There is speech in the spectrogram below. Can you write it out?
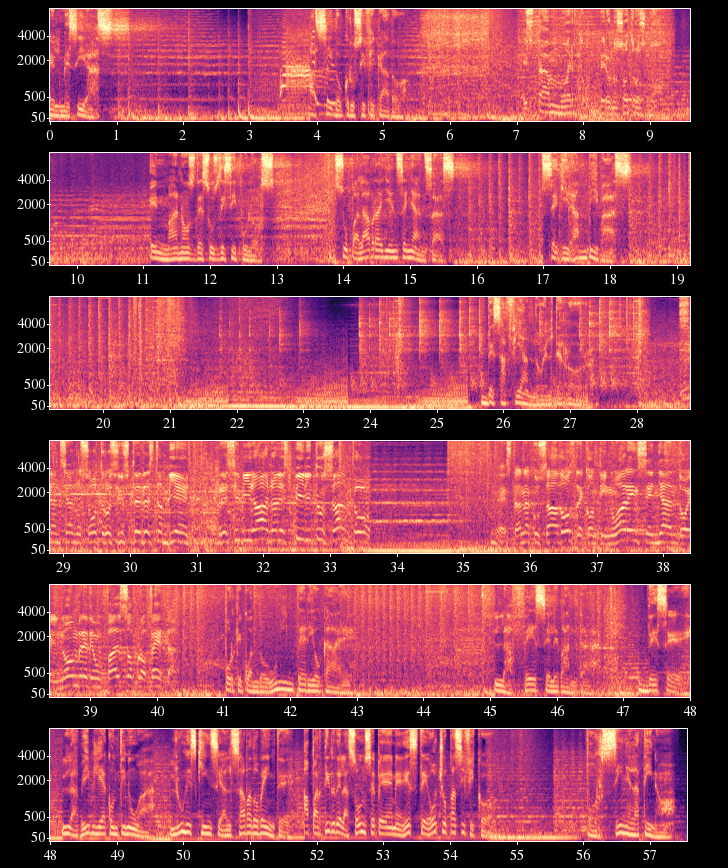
el Mesías, ha sido crucificado. Está muerto, pero nosotros no. En manos de sus discípulos, su palabra y enseñanzas seguirán vivas. Desafiando el terror. Únanse a nosotros y ustedes también recibirán al Espíritu Santo. Están acusados de continuar enseñando el nombre de un falso profeta. Porque cuando un imperio cae, la fe se levanta. DC, la Biblia continúa. Lunes 15 al sábado 20, a partir de las 11 pm este 8 Pacífico. Por Cine Latino.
